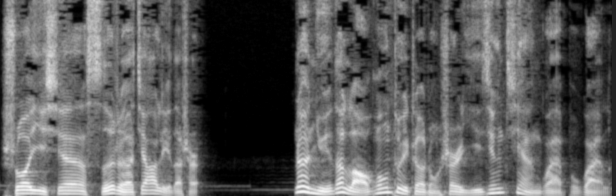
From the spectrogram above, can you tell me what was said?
说一些死者家里的事儿。那女的老公对这种事儿已经见怪不怪了，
